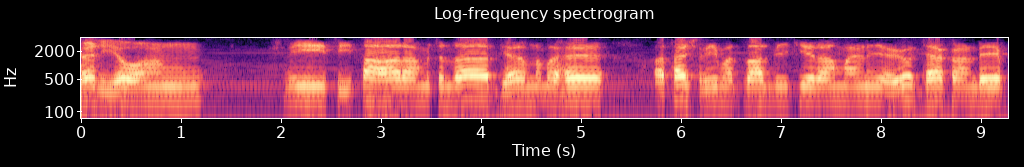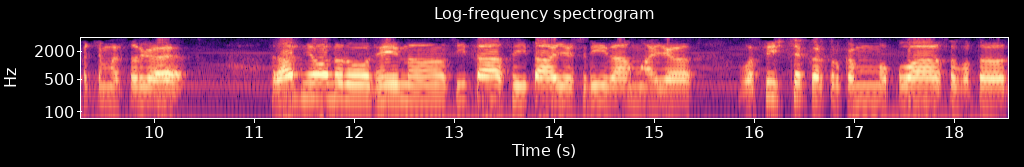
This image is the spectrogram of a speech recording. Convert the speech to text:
हरि ओम्। श्रीसीतारामचन्द्राभ्य नमः। अथ श्रीमद् वाल्मीकि रामायणे अयोध्याकाण्डे पञ्चमसर्गः। राज्ञोऽनुरोधेन सीता सीताय श्रीरामाय वसिष्ठकर्तृकम् उपवासवत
